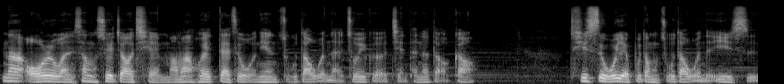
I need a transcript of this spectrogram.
那偶尔晚上睡觉前，妈妈会带着我念主祷文来做一个简单的祷告。其实我也不懂主祷文的意思，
